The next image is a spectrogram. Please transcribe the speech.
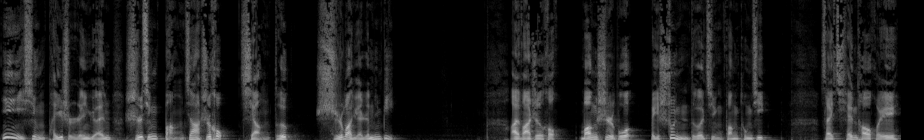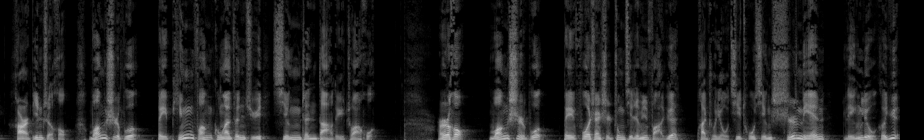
异性陪侍人员实行绑架之后，抢得十万元人民币。案发之后，王世波被顺德警方通缉，在潜逃回哈尔滨之后，王世波被平房公安分局刑侦大队抓获，而后王世波。被佛山市中级人民法院判处有期徒刑十年零六个月。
